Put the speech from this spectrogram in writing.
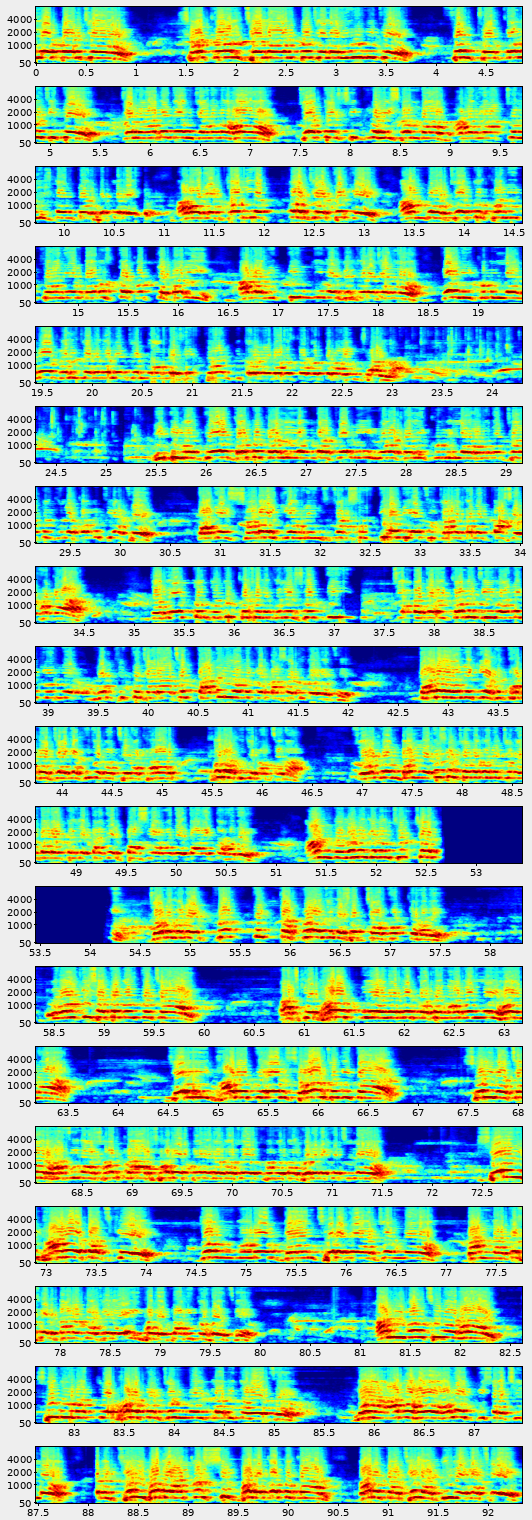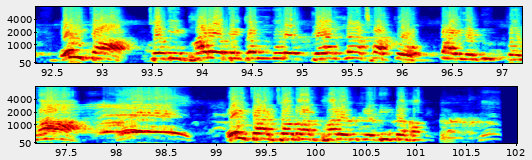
দলীয় পর্যায়ে সকল জেলা, উপজেলা, ইউনিটে, সেন্ট্রাল কমিটিতে যেন আবেদন জানানো হয়, যত শীঘ্রই সম্ভব, আগামী আটচল্লিশ ঘণ্টার ভেতরে আমাদের দলীয় পর্যায় থেকে আমরা যতখানি ত্রাণের ব্যবস্থা করতে পারি, আগামী তিন দিনের ভেতরে যেন ফেনী, কুমিল্লা, নোয়াখালী জনগণের জন্য আমরা সেই ত্রাণ বিতরণের ব্যবস্থা করতে পারি, ইনশাআল্লাহ। ইতিমধ্যে গতকালই আমরা ফেনী, নোয়াখালী, কুমিল্লার আমাদের যতগুলো কমিটি আছে, তাদের সবাইকে আমরা ইনস্ট্রাকশন দিয়ে দিয়েছি জনগণের পাশে থাকা। তবে অত্যন্ত দুঃখজনক হলো সত্যি যে আমাদের ওই কমিটির নেতৃত্বে যারা আছেন, তাদেরই অনেকের বাসা গেছে। তারা অনেকে এখন থাকার জায়গা খুঁজে পাচ্ছে না, খাওয়ার খাবার খুঁজে পাচ্ছে না। এখন বাংলাদেশের জনগণের জন্য দাঁড়াইতে হলে তাদের পাশে আমাদের দাঁড়াইতে হবে। আন্দোলনে যেমন সোচ্চার, জনগণের প্রত্যেকটা প্রয়োজনে সোচ্চার থাকতে হবে। এবং একই সাথে বলতে চাই, আজকে ভারত নিয়ে আমাদের কথা না বললেই হয় না। যেই ভারতের সহযোগিতায় স্বৈরাচার হাসিনা সরকার সাড়ে পনেরো বছর ক্ষমতা ধরে রেখেছিল, সেই ভারত আজকে জম্বুরের ড্যাম ছেড়ে দেওয়ার জন্য বাংলাদেশের বারোটা জেলা এইভাবে প্লাবিত হয়েছে। আমি বলছি না ভাই, শুধুমাত্র ভারতের জন্যই প্লাবিত হয়েছে। না আবহাওয়া অনেক বিষয় ছিল তবে যেইভাবে আকস্মিক ভাবে গতকাল বারোটা জেলা ডুবে গেছে ওইটা যদি ভারতে জম্মুরের ড্যাম না ছাড়তো তাইলে ডুবতো না। এইটার জবাব ভারতকে দিতে হবে।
